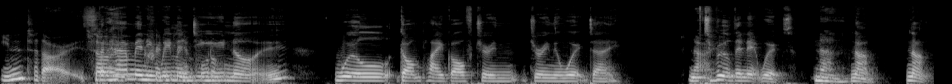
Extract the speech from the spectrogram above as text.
into those. So but how many women do you know will go and play golf during during the workday? No. To build their networks? None. None. None.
